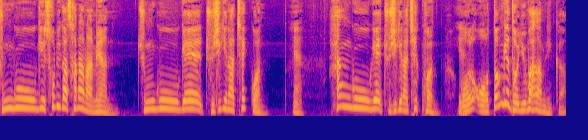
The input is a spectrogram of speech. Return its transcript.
중국이 소비가 살아나면 중국의 주식이나 채권, 예. 한국의 주식이나 채권 예. 어, 떤 게 더 유망합니까?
